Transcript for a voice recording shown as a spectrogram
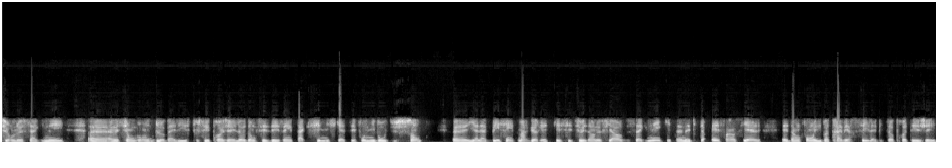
sur le Saguenay, si on, on, globalise tous ces projets-là. Donc, c'est des impacts significatifs au niveau du son, euh, il y a la baie Sainte-Marguerite qui est située dans le fjord du Saguenay, qui est un habitat essentiel. Et dans le fond, il va traverser l'habitat protégé.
